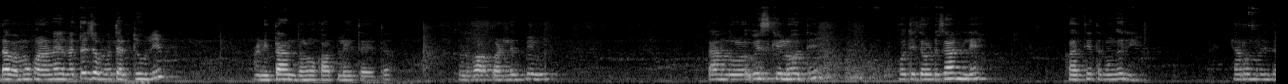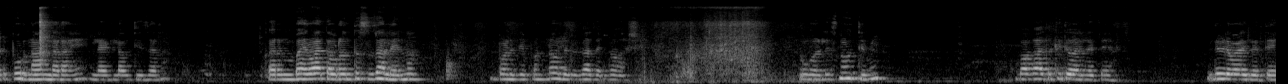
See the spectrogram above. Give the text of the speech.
डबा मोकळा नाही ना त्याच्यामुळे त्यात ठेवली. आणि तांदूळ हो इथं इथं. थोडं वापरलेत बी मी. तांदूळ वीस किलो होते. होते तेवढेच आणले कारण तिथं मग घरी. ह्या रूममध्ये तर पूर्ण अंधार आहे. लाइट लावते जरा. कारण बाहेर वातावरण तसं झालं आहे ना. पडदे पण लावले तर जातात मग असे उघडलेच नव्हते मी. बघा आता किती वाजले ते. दीड वाजले ते.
